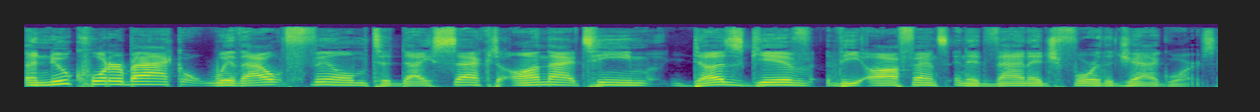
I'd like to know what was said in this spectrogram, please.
a new quarterback without film to dissect on that team does give the offense an advantage for the Jaguars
